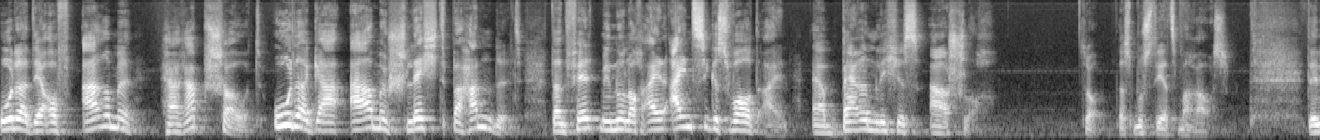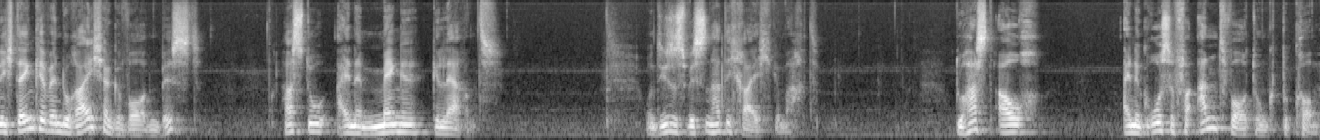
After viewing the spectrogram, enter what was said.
oder der auf arme herabschaut oder gar Arme schlecht behandelt, dann fällt mir nur noch ein einziges Wort ein. Erbärmliches Arschloch. So, das musste jetzt mal raus. Denn ich denke, wenn du reicher geworden bist, hast du eine Menge gelernt. Und dieses Wissen hat dich reich gemacht. Du hast auch eine große Verantwortung bekommen.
